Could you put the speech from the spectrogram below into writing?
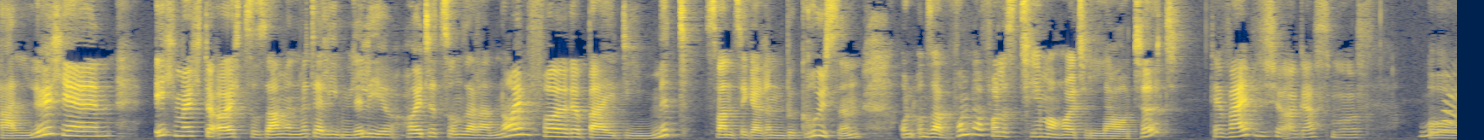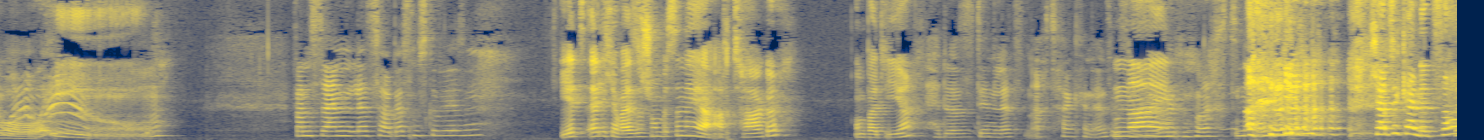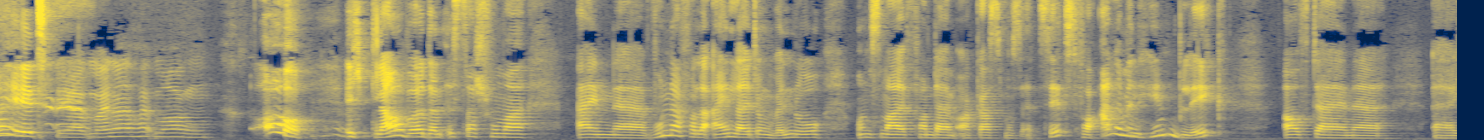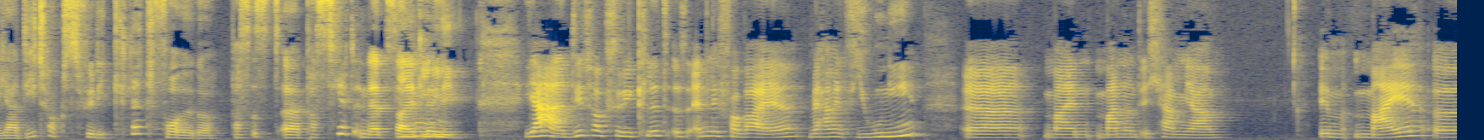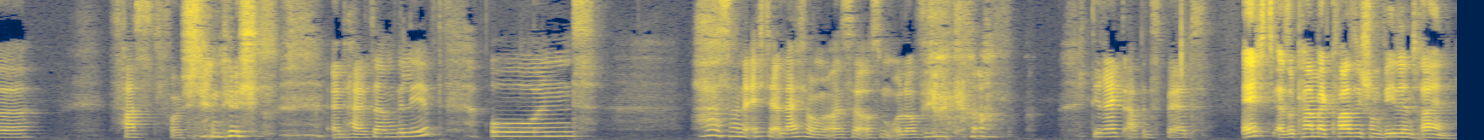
Hallöchen! Ich möchte euch zusammen mit der lieben Lilly heute zu unserer neuen Folge bei Die Mitzwanzigerinnen begrüßen. Und unser wundervolles Thema heute lautet Der weibliche Orgasmus. Ui. Wann ist dein letzter Orgasmus gewesen? Jetzt ehrlicherweise schon ein bisschen her. Acht Tage. Und bei dir? Hä, du hast den letzten acht Tagen kein einziges Nein. Gemacht. Nein, ich hatte keine Zeit. Ja, meiner heute Morgen. Oh, ich glaube, dann ist das schon mal eine wundervolle Einleitung, wenn du uns mal von deinem Orgasmus erzählst. Vor allem im Hinblick auf deine äh, ja, Detox für die Klit-Folge. Was ist äh, passiert in der Zeit, Lilly? Ja, Detox für die Klit ist endlich vorbei. Wir haben jetzt Juni. Äh, mein Mann und ich haben ja im Mai äh, fast vollständig enthaltsam gelebt. Und ah, es war eine echte Erleichterung, als er aus dem Urlaub wieder kam. Direkt ab ins Bett. Echt? Also kam er quasi schon wedelnd rein.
